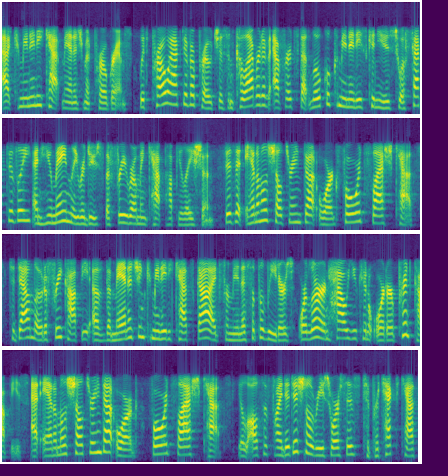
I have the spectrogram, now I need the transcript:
at community cat management programs with proactive approaches and collaborative efforts that local communities can use to effectively and humanely reduce the free roaming cat population. Visit animalsheltering.org forward slash cats to download a free copy of the Managing Community Cats Guide for Municipal Leaders or learn how you can order print copies at animalsheltering.org forward slash cats. You'll also find additional resources to protect cats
